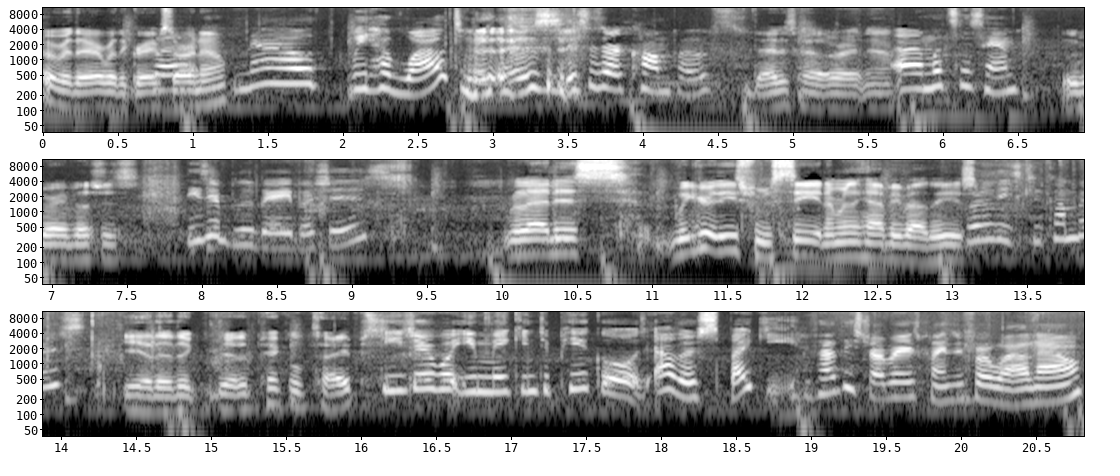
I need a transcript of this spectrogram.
over there where the grapes are now. Now we have wild tomatoes. this is our compost. That is hell right now. Um, what's this, Ham? Blueberry bushes. These are blueberry bushes. Lettuce. We grew these from seed. I'm really happy about these. What are these cucumbers? Yeah, they're the, they're the pickled types. These are what you make into pickles. Oh, they're spiky. We've had these strawberries planted for a while now,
